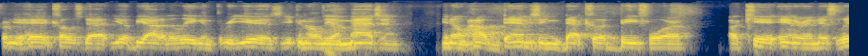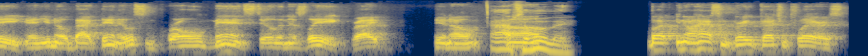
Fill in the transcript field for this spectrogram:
from your head coach that you'll be out of the league in three years, you can only imagine, you know, how damaging that could be for a kid entering this league. And you know, back then it was some grown men still in this league, right? You know, absolutely. Um, but you know, I had some great veteran players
